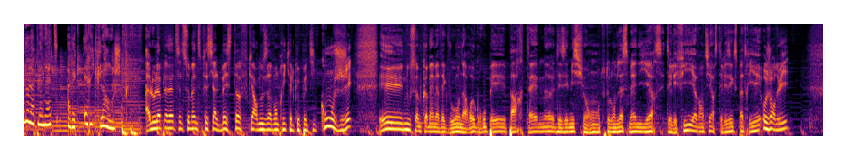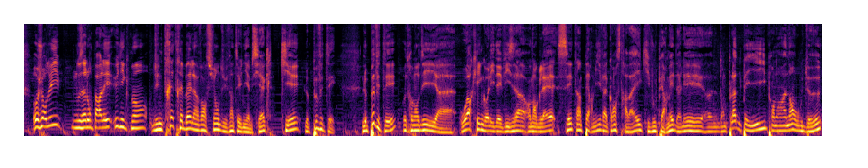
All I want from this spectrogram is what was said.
Allô la planète avec Eric Lange. Allô la planète, cette semaine spéciale best-of car nous avons pris quelques petits congés et nous sommes quand même avec vous. On a regroupé par thème des émissions tout au long de la semaine. Hier c'était les filles, avant-hier c'était les expatriés. Aujourd'hui, aujourd'hui nous allons parler uniquement d'une très très belle invention du 21e siècle qui est le PVT. Le PVT, autrement dit euh, Working Holiday Visa en anglais, c'est un permis vacances-travail qui vous permet d'aller euh, dans plein de pays pendant un an ou deux,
